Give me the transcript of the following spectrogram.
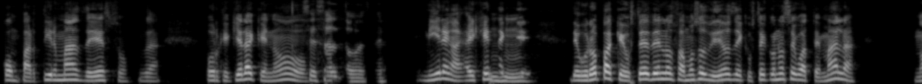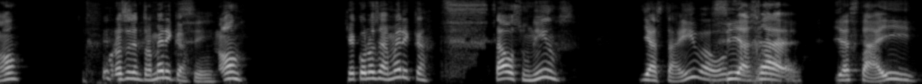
compartir más de eso. O sea, porque quiera que no. Se salto. Ese. Miren, hay gente que, de Europa que ustedes ven los famosos videos de que usted conoce Guatemala. No. ¿Conoce Centroamérica? Sí. No. ¿Qué conoce América? Estados Unidos. Y hasta ahí va. Sí, ajá. Y hasta ahí.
